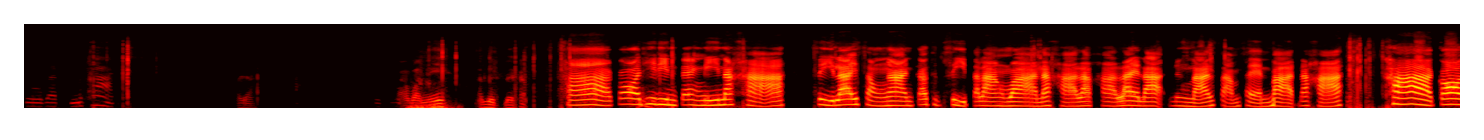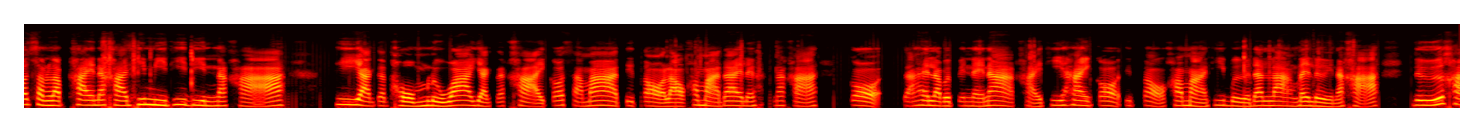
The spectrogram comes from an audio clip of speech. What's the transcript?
อยู่แบบธรรมชาติ วันนี้สรุปเลยครับ ค่ะก็ที่ดินแปลงนี้นะคะสี่ไร่สองงานเก้าสิบสี่ตารางวานะคะ ราคาไร่ละหนึ่งล้านสามแสนบาทนะคะ ค่ะก็สำหรับใครนะคะที่มีที่ดินนะคะ ที่อยากจะถมหรือว่าอยากจะขายก็สามารถติดต่อเราเข้ามาได้เลยนะคะ ก็จะให้เราไปเป็นในหน้าขายที่ให้ก็ติดต่อเข้ามาที่เบอร์ด้านล่างได้เลยนะคะ หรือใคร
